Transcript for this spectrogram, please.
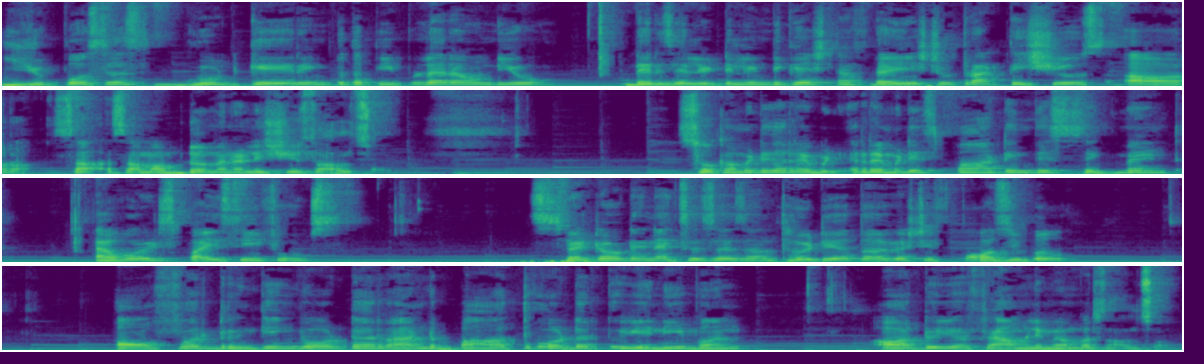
You possess good caring to the people around you there is a little indication of digestive tract issues or some abdominal issues also. So, coming to the remedies part in this segment, avoid spicy foods, sweat out in exercise on 30th August if possible, offer drinking water and bath water to anyone or to your family members also.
